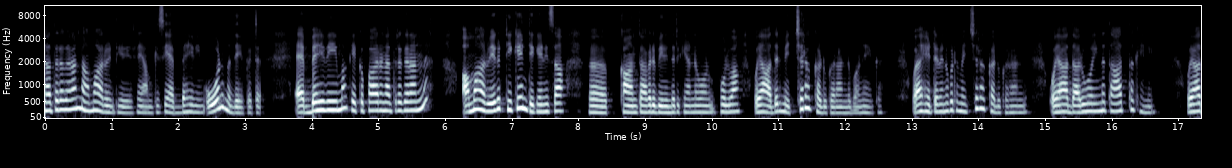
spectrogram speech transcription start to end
නතර කරන්න අමාරුයි ටිරේෂ යම්කිසි ඇබ්බැහිවීම ඕනම දෙයකට ඇබ්බැහිවීමක් එකපාර නතර කරන්න අමාරුයි. ඒක ටිකෙන් ටික. නිසා කාන්තාවට බිරිඳට කියන්න ඕන පුළුවන් ඔයා අද මෙච්චරක් අඩු කරන්න බොන එක ඔයා හෙට වෙනකොට මෙච්චරක් අඩු කරන්න. ඔයා දරුවෝ ඉන්න තාත්තා කෙනෙක්. ඔයා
